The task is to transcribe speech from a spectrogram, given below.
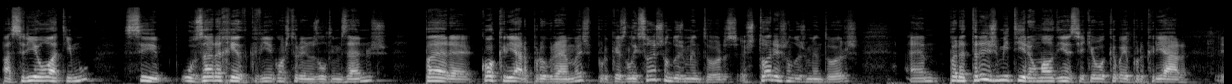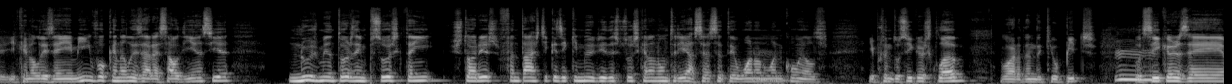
pá, seria ótimo se usar a rede que vinha construir nos últimos anos para co-criar programas, porque as lições são dos mentores, as histórias são dos mentores, um, para transmitir a uma audiência que eu acabei por criar e canalizei em mim, vou canalizar essa audiência nos mentores em pessoas que têm histórias fantásticas e que a maioria das pessoas que ela não teria acesso a ter one-on-one -on -one com eles. E portanto o Seekers Club, agora dando aqui o pitch, uhum. o Seekers é,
